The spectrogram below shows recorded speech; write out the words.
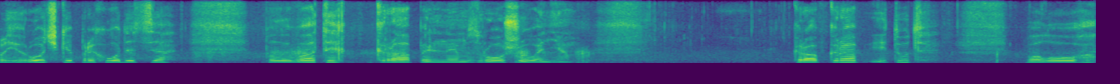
огірочки приходиться поливати крапельним зрошуванням. Крап-крап і тут волога.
